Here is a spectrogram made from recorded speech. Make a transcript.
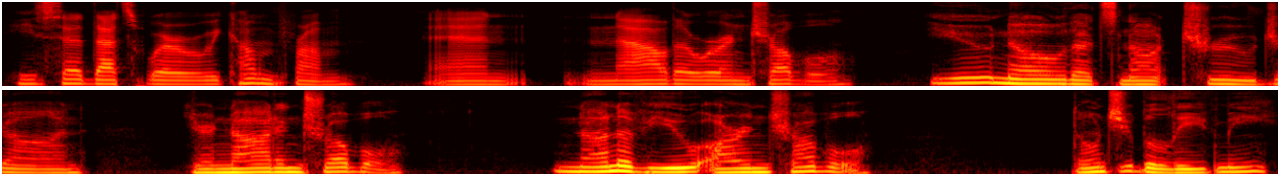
He said that's where we come from, and now that we're in trouble. You know that's not true, John. You're not in trouble. None of you are in trouble. Don't you believe me?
